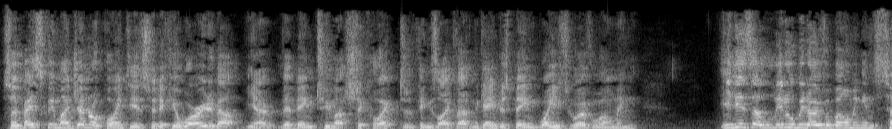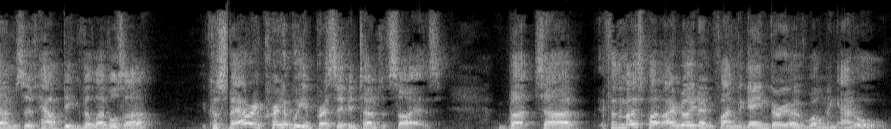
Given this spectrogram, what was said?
So basically my general point is that if you're worried about, you know, there being too much to collect and things like that and the game just being way too overwhelming, it is a little bit overwhelming in terms of how big the levels are, because they are incredibly impressive in terms of size. But uh, for the most part, I really don't find the game very overwhelming at all.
